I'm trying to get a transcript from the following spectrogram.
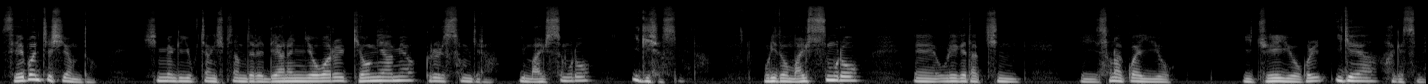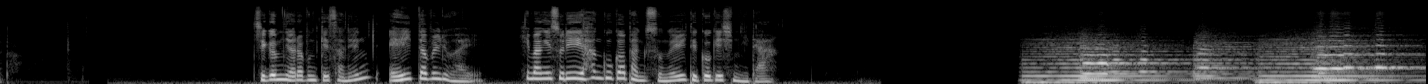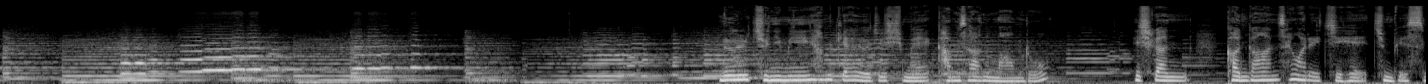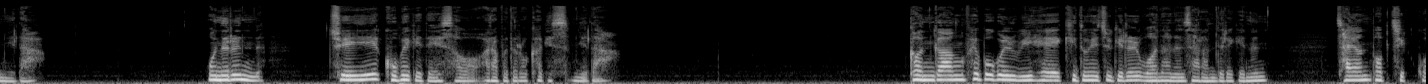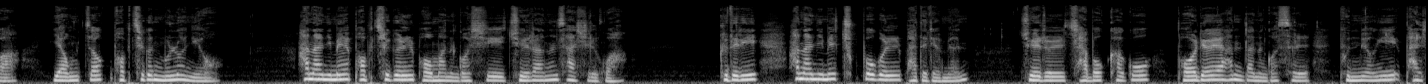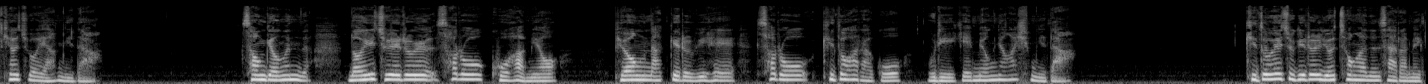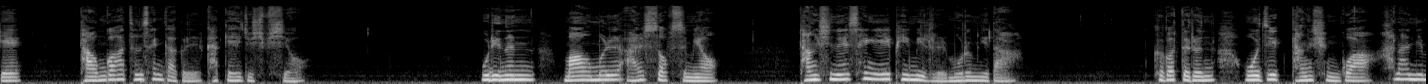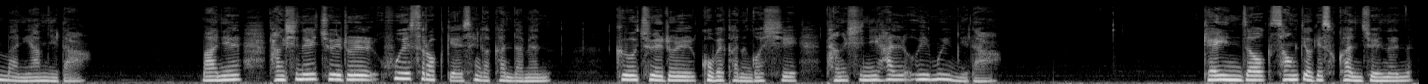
세 번째 시험도 신명기 6장 13절에 내 하나님 여호와를 경외하며 그를 섬기라. 이 말씀으로 이기셨습니다. 우리도 말씀으로 예, 우리에게 닥친 이 선악과의 유혹, 이 죄의 유혹을 이겨야 하겠습니다. 지금 여러분께서는 AWR 희망의 소리 한국어 방송을 듣고 계십니다. 늘 주님이 함께하여 주심에 감사하는 마음으로 이 시간 건강한 생활의 지혜 준비했습니다. 오늘은 죄의 고백에 대해서 알아보도록 하겠습니다. 건강 회복을 위해 기도해 주기를 원하는 사람들에게는 자연 법칙과 영적 법칙은 물론이요. 하나님의 법칙을 범하는 것이 죄라는 사실과 그들이 하나님의 축복을 받으려면 죄를 자복하고 버려야 한다는 것을 분명히 밝혀주어야 합니다. 성경은 너희 죄를 서로 고하며 병 낫기를 위해 서로 기도하라고 우리에게 명령하십니다. 기도해 주기를 요청하는 사람에게 다음과 같은 생각을 갖게 해 주십시오. 우리는 마음을 알 수 없으며 당신의 생애의 비밀을 모릅니다. 그것들은 오직 당신과 하나님만이 압니다. 만일 당신의 죄를 후회스럽게 생각한다면 그 죄를 고백하는 것이 당신이 할 의무입니다. 개인적 성격에 속한 죄는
